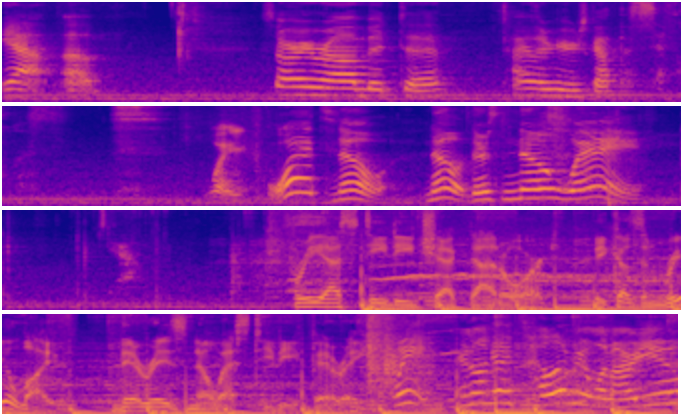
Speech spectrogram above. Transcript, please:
Yeah. Um, sorry, Rob, but uh, Tyler here's got the syphilis. Wait, what? No, no, there's no way. FreeSTDcheck.org. Because in real life, there is no STD fairy. Wait, you're not gonna tell everyone, are you?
